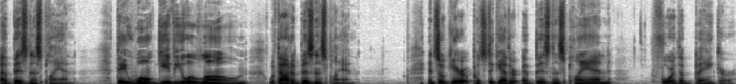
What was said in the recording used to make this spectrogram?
a business plan. They won't give you a loan without a business plan. And so Garrett puts together a business plan for the banker.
